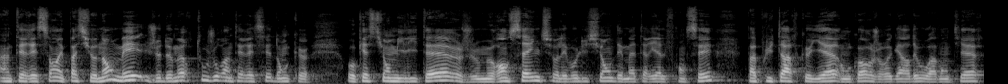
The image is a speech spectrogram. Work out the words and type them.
intéressant et passionnant, mais je demeure toujours intéressé donc euh, aux questions militaires. Je me renseigne sur l'évolution des matériels français. Pas plus tard que hier encore, je regardais ou avant-hier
